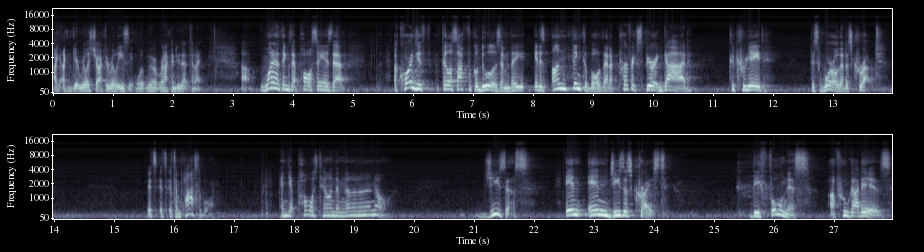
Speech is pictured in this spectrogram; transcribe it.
I, I, can get really distracted really easy. We're, we're not going to do that tonight. Uh, one of the things that Paul is saying is that according to philosophical dualism, they, it is unthinkable that a perfect spirit God could create this world that is corrupt. It's, it's, it's impossible. And yet Paul is telling them, no, no, no, no, no. Jesus, in, in Jesus Christ, the fullness of who God is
